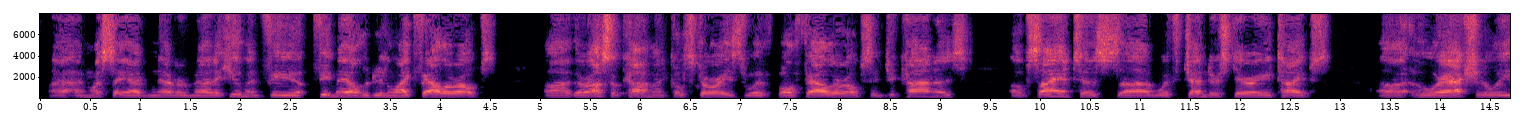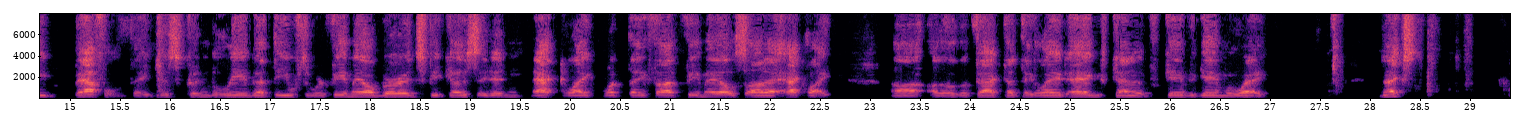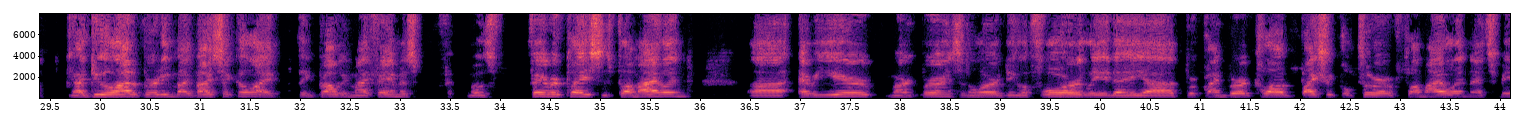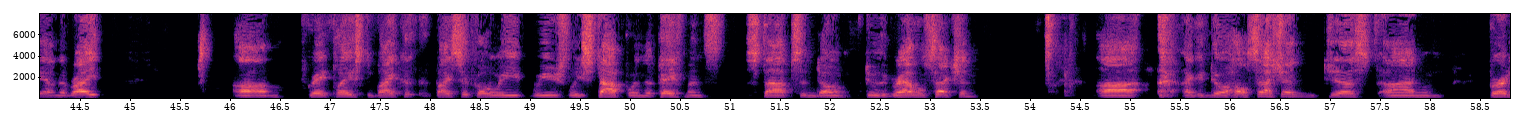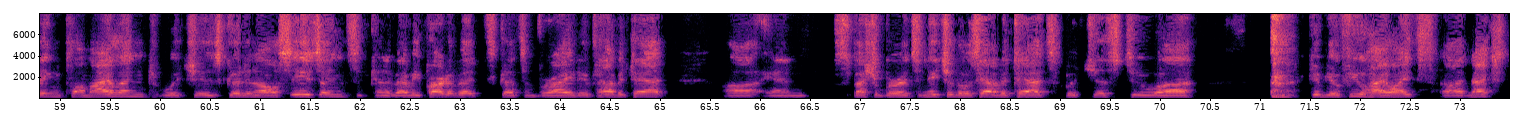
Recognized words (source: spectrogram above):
I, must say I've never met a human fe- female who didn't like phalaropes. Uh, there are also comical stories with both phalaropes and jacanas of scientists uh, with gender stereotypes uh, who were actually baffled. They just couldn't believe that these were female birds because they didn't act like what they thought females ought to act like. Uh, although the fact that they laid eggs kind of gave the game away. Next. I do a lot of birding by bicycle. I think probably my famous, most favorite place is Plum Island. Uh, every year, Mark Burns and Laura De La Flor lead a uh, Brookline Bird Club bicycle tour of Plum Island. That's me on the right. Um, great place to bike, bicycle. We, we usually stop when the pavement stops and don't do the gravel section. Uh, I could do a whole session just on birding Plum Island, which is good in all seasons, kind of every part of it. It's got some variety of habitat uh, and special birds in each of those habitats, but just to uh, give you a few highlights. Uh, next.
